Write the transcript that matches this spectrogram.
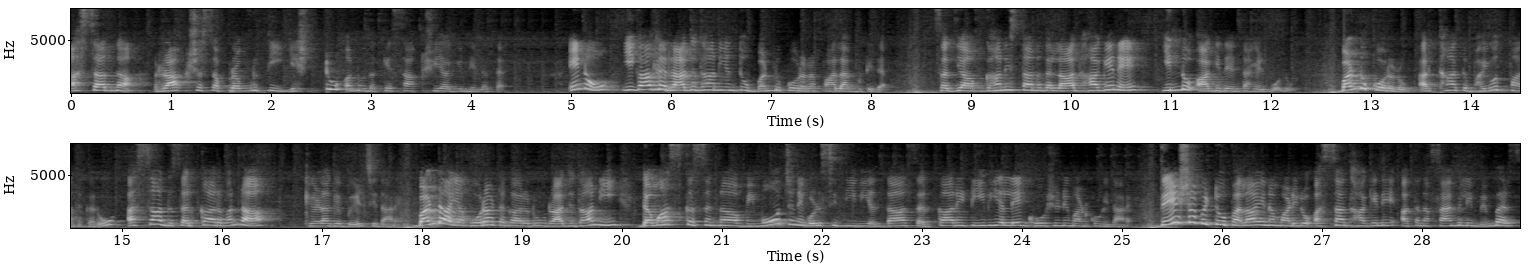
ಅಸ್ಸಾದ್ನ ರಾಕ್ಷಸ ಪ್ರವೃತ್ತಿ ಎಷ್ಟು ಅನ್ನೋದಕ್ಕೆ ಸಾಕ್ಷಿಯಾಗಿ ನಿಲ್ಲುತ್ತೆ. ಇನ್ನು ಈಗಾಗಲೇ ರಾಜಧಾನಿಯಂತೂ ಬಂಡುಕೋರರ ಪಾಲಾಗ್ಬಿಟ್ಟಿದೆ. ಸದ್ಯ ಅಫ್ಘಾನಿಸ್ತಾನದಲ್ಲಾದ ಹಾಗೇನೆ ಇಲ್ಲೂ ಆಗಿದೆ ಅಂತ ಹೇಳ್ಬೋದು. ಬಂಡುಕೋರರು, ಅರ್ಥಾತ್ ಭಯೋತ್ಪಾದಕರು, ಅಸ್ಸಾದ್ ಸರ್ಕಾರವನ್ನ ಕೆಳಗೆ ಬೀಳ್ಸಿದ್ದಾರೆ. ಬಂಡಾಯ ಹೋರಾಟಗಾರರು ರಾಜಧಾನಿ ಡಮಾಸ್ಕಸ್ ಅನ್ನ ವಿಮೋಚನೆಗೊಳಿಸಿದ್ದೀವಿ ಅಂತ ಸರ್ಕಾರಿ ಟಿವಿಯಲ್ಲೇ ಘೋಷಣೆ ಮಾಡ್ಕೊಂಡಿದ್ದಾರೆ. ದೇಶ ಬಿಟ್ಟು ಪಲಾಯನ ಮಾಡಿರೋ ಅಸ್ಸಾದ್ ಹಾಗೇನೆ ಆತನ ಫ್ಯಾಮಿಲಿ ಮೆಂಬರ್ಸ್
